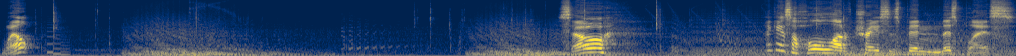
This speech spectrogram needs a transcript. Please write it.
Well, So, I guess a whole lot of trace has been in this place.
